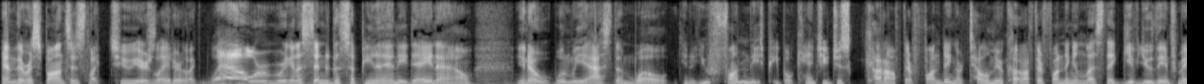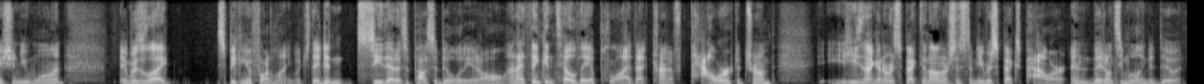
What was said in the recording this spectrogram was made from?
And the response is like two years later, like, well, we're, we're going to send it a subpoena any day now. You know, when we ask them, well, you know, you fund these people, can't you just cut off their funding or tell them you're cut off their funding unless they give you the information you want? It was like, speaking a foreign language. They didn't see that as a possibility at all. And I think until they apply that kind of power to Trump, he's not going to respect an honor system. He respects power, and they don't seem willing to do it.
